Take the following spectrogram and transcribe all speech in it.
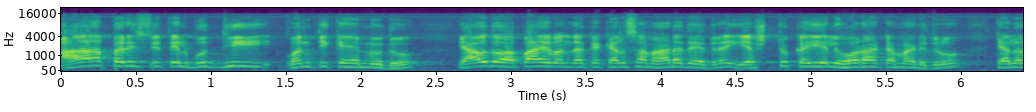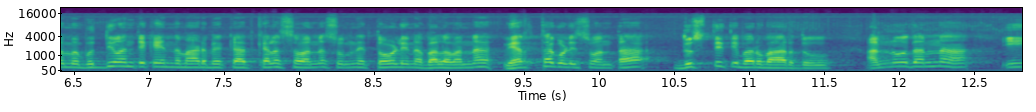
ಆ ಪರಿಸ್ಥಿತಿಯಲ್ಲಿ ಬುದ್ಧಿ ವಂತಿಕೆ ಎನ್ನುವುದು ಯಾವುದೋ ಅಪಾಯ ಬಂದಾಗ ಕೆಲಸ ಮಾಡದೇ ಇದ್ದರೆ ಎಷ್ಟು ಕೈಯಲ್ಲಿ ಹೋರಾಟ ಮಾಡಿದರೂ ಕೆಲವೊಮ್ಮೆ ಬುದ್ಧಿವಂತಿಕೆಯಿಂದ ಮಾಡಬೇಕಾದ ಕೆಲಸವನ್ನು ಸುಮ್ಮನೆ ತೋಳಿನ ಬಲವನ್ನು ವ್ಯರ್ಥಗೊಳಿಸುವಂತಹ ದುಸ್ಥಿತಿ ಬರಬಾರ್ದು ಅನ್ನೋದನ್ನು ಈ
